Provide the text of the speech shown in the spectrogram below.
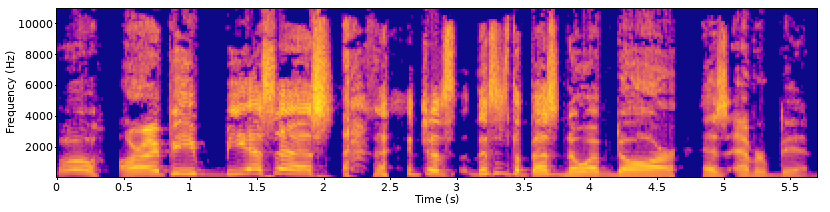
Oh, R.I.P. BSS. just this is the best Noam Dar has ever been.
